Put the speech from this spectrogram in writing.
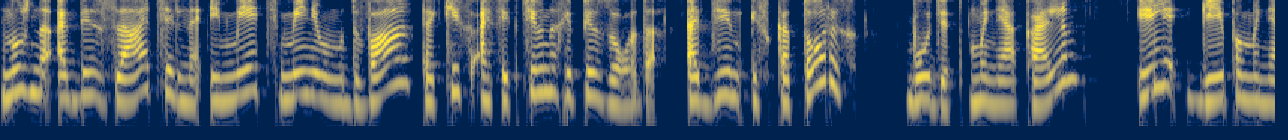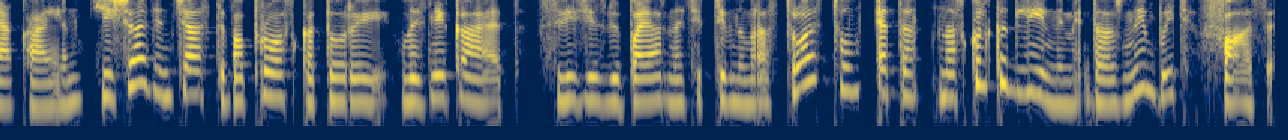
нужно обязательно иметь минимум два таких аффективных эпизода, один из которых будет маниакальным, или гипоманиакальным. Еще один частый вопрос, который возникает в связи с биполярно-аффективным расстройством, это насколько длинными должны быть фазы.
